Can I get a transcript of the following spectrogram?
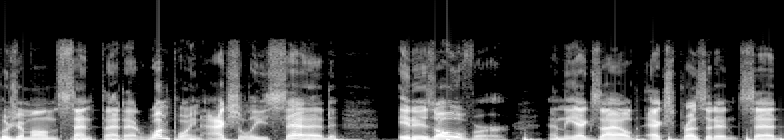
Puigdemont sent that at one point actually said, it is over. And the exiled ex-president said,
